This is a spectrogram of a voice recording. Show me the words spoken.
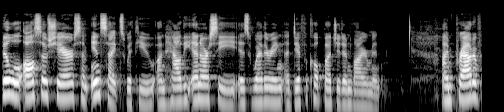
Bill will also share some insights with you on how the NRC is weathering a difficult budget environment. I'm proud of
